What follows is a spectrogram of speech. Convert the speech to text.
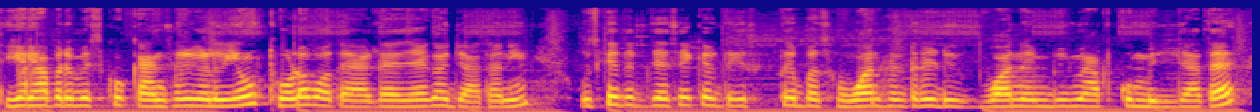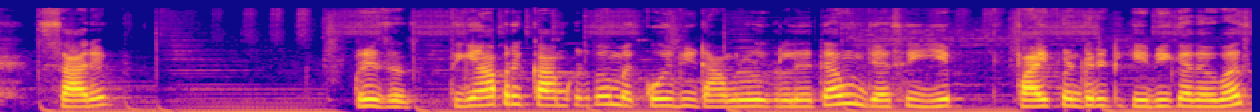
तो यहाँ पर मैं इसको कैंसिल कर दिया हूँ। थोड़ा बहुत ऐड आ जाएगा, ज़्यादा नहीं। उसके अंदर जैसे कि आप देख सकते हैं, बस वन हंड्रेड वन एम में आपको मिल जाता है सारे प्रेजेंट तो यहाँ पर एक काम करता हूँ, मैं कोई भी डाउनलोड कर लेता हूँ, जैसे ये फाइव हंड्रेड के बी का था बस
